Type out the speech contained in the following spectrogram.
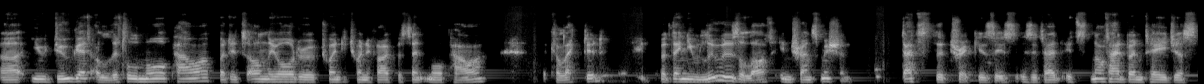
Uh, you do get a little more power, but it's on the order of 20, 25% more power collected. But then you lose a lot in transmission that's the trick is is, is it it's not advantageous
